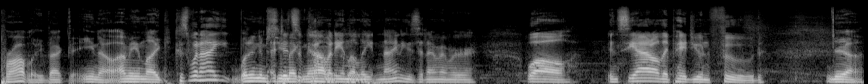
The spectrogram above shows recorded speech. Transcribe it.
Probably back to you know. I mean, like, Because when I What did MC I did some now, comedy in the late '90s, and I remember, well, in Seattle they paid you in food yeah,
